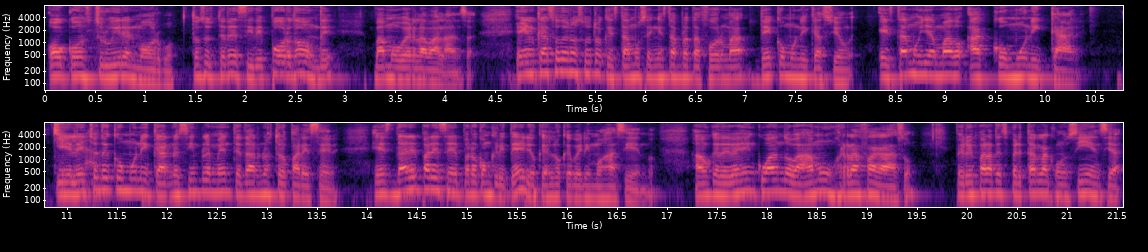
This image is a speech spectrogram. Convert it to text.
o construir el morbo. Entonces usted decide por dónde va a mover la balanza. En el caso de nosotros que estamos en esta plataforma de comunicación, estamos llamados a comunicar. Y el hecho de comunicar no es simplemente dar nuestro parecer, es dar el parecer pero con criterio, que es lo que venimos haciendo. Aunque de vez en cuando bajamos un rafagazo, pero es para despertar la conciencia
